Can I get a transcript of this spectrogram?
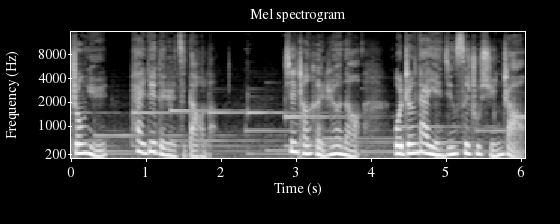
终于，派对的日子到了，现场很热闹，我睁大眼睛四处寻找，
